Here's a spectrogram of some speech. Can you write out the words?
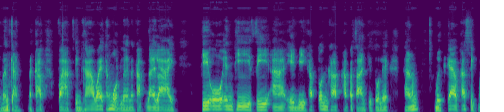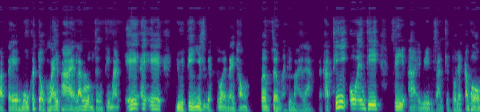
เหมือนกันนะครับ ฝากสินค้าไว้ทั้งหมดเลยนะครับในไลน์ T O N T C R A B ครับต้นครับครับภาษาอังกฤษตัวเล็กทั้งหมึกแก้วคลาสสิกบาเตหมูกระจกไล่พ่ายและรวมถึงทีมงาน AIA อยู่ที่21 ด้วยในช่องเพิ่มเติมอธิบายแล้วนะครับ T O N T C R A B ภาษาอังกฤษตัวเล็กครับผม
